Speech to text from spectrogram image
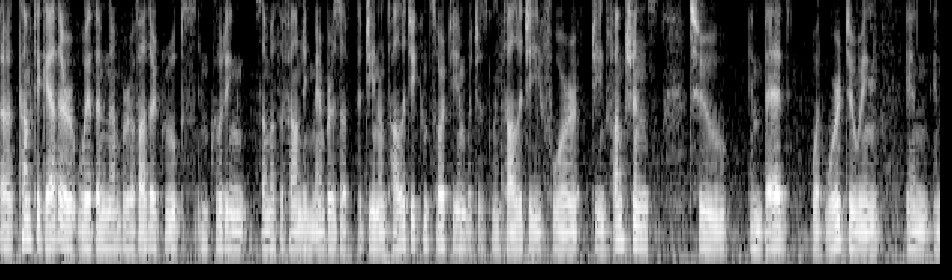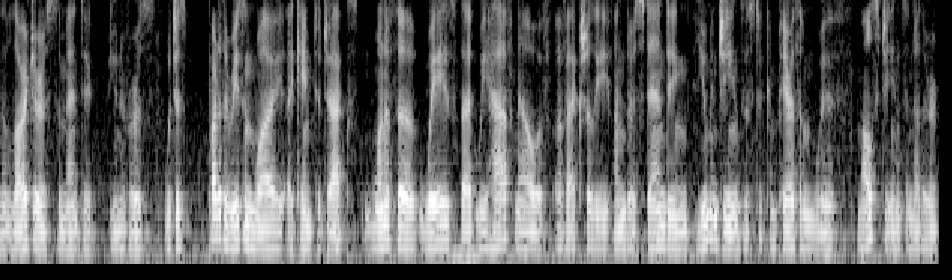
uh, come together with a number of other groups, including some of the founding members of the Gene Ontology Consortium, which is an ontology for gene functions, to embed what we're doing in, in a larger semantic universe, which is part of the reason why I came to JAX. One of the ways that we have now of, of actually understanding human genes is to compare them with mouse genes and other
